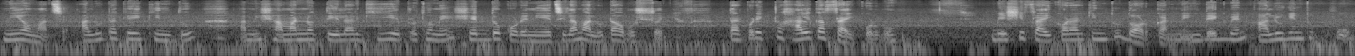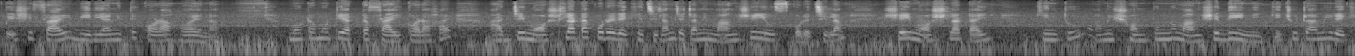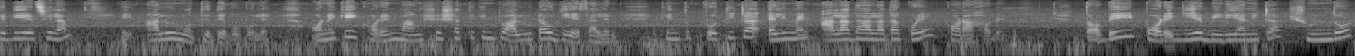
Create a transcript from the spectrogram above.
নিয়ম আছে। আলুটাকেই কিন্তু আমি সামান্য তেল আর ঘিয়ে প্রথমে সেদ্ধ করে নিয়েছিলাম আলুটা অবশ্যই। তারপর একটু হালকা ফ্রাই করব। বেশি ফ্রাই করার কিন্তু দরকার নেই। দেখবেন আলু কিন্তু খুব বেশি ফ্রাই বিরিয়ানিতে করা হয় না। মোটামুটি একটা ফ্রাই করা হয়। আর যে মশলাটা করে রেখেছিলাম, যেটা আমি মাংসে ইউজ করেছিলাম, সেই মশলাটাই কিন্তু আমি সম্পূর্ণ মাংসে দিইনি। কিছুটা আমি রেখে দিয়েছিলাম। এই আলুর মধ্যে দেব বলে। অনেকেই করেন, মাংসের সাথে কিন্তু আলুটাও দিয়ে ফেলেন। কিন্তু প্রতিটা এলিমেন্ট আলাদা আলাদা করে করা হবে। তবেই পরে গিয়ে বিরিয়ানিটা সুন্দর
